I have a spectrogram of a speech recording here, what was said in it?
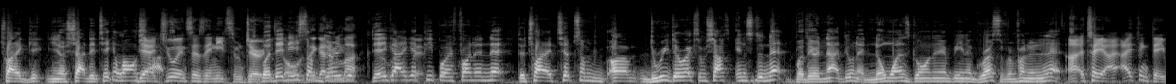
try to get you know shot. They're taking long yeah, shots. Yeah, Julien says they need some dirty. But they goals. need some they dirty. They got to get bit. people in front of the net to try to tip some, um, to redirect some shots into the net. But they're not doing it. No one's going there and being aggressive in front of the net. I tell you, I, I think they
